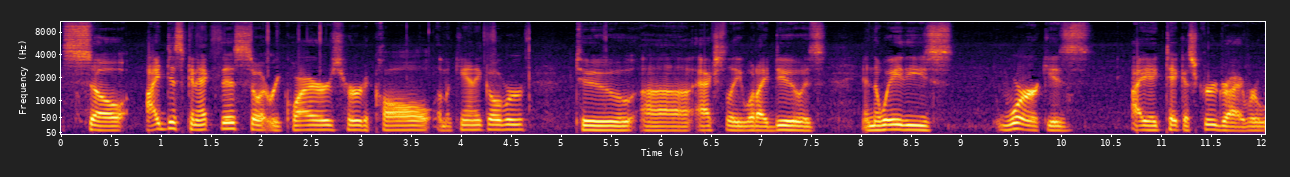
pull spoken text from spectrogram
so I disconnect this so it requires her to call a mechanic over to uh, actually what I do is and the way these work is I take a screwdriver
